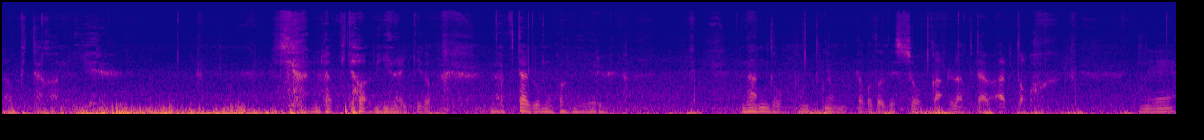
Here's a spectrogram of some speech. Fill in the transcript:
ラピュタが見えるいやラピュタは見えないけどラピュタ雲が見える何度本当に思ったことでしょうかラピュタがあるとね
